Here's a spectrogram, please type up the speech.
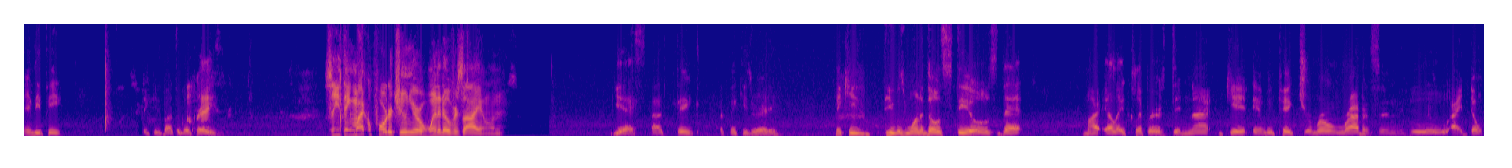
MVP. I think he's about to go crazy. So you think Michael Porter Jr. will win it over Zion? Yes, I think I think he's ready. I think he he was one of those steals that my LA Clippers did not get, and we picked Jerome Robinson, who I don't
